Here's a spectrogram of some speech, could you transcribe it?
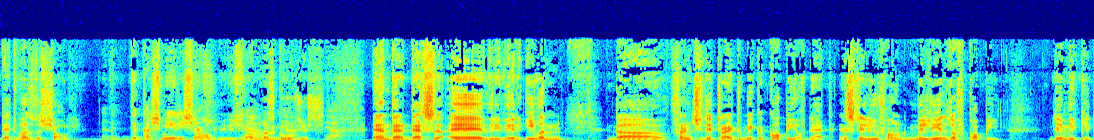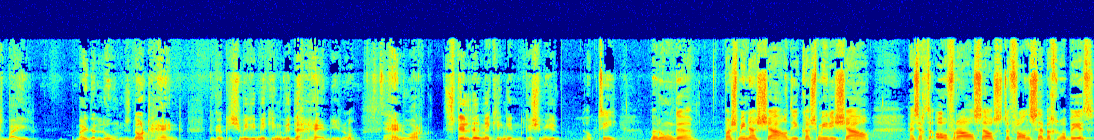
That was the shawl. The, de Kashmiri shawl. Kashmiri shawl was gorgeous. Ja. and that that's uh, everywhere even the french they try to make a copy of that and still you found millions of copy they make it by by the looms not hand because kashmiri making with the hand you know hand work still they're making in kashmir Ook die beroemde pashmina sjaal, die Kashmiri sjaal. Hij zegt overal, zelfs de Fransen hebben geprobeerd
